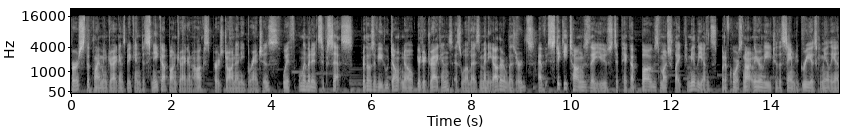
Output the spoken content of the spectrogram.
First, the climbing dragons begin to sneak up on dragonhawks perched on any branches, with limited success. For those of you who don't know, bearded dragons, as well as many other lizards, have sticky tongues they use to pick up bugs much like chameleons, but of course not nearly to the same degree as chameleons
